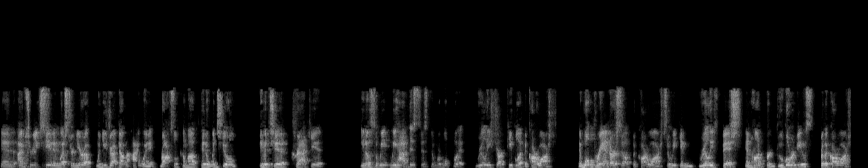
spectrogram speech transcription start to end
and I'm sure you see it in Western Europe, when you drive down the highway, rocks will come up, hit a windshield, leave a chip, crack it. You know, so we, we have this system where we'll put really sharp people at the car wash and we'll brand ourselves the car wash so we can really fish and hunt for Google reviews for the car wash.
